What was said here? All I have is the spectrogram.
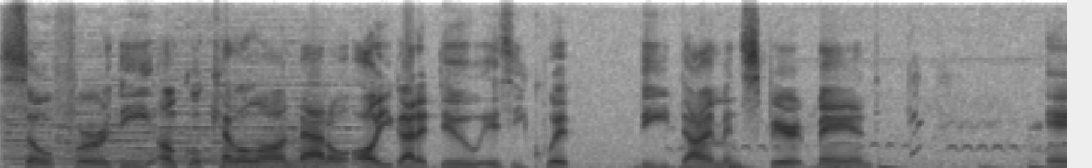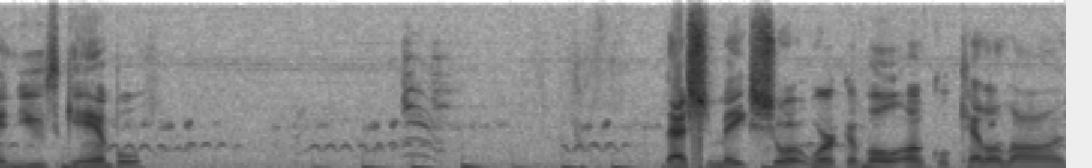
So for the Uncle Kelolon battle, all you gotta do is equip the Diamond Spirit Band and use Gamble. That should make short work of old Uncle Kelolon.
